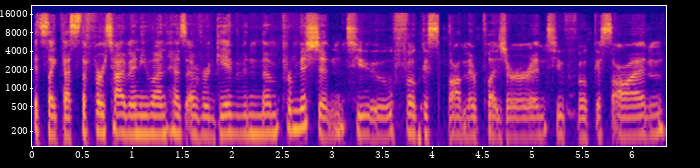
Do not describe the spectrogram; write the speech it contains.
it's like that's the first time anyone has ever given them permission to focus on their pleasure and to focus on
